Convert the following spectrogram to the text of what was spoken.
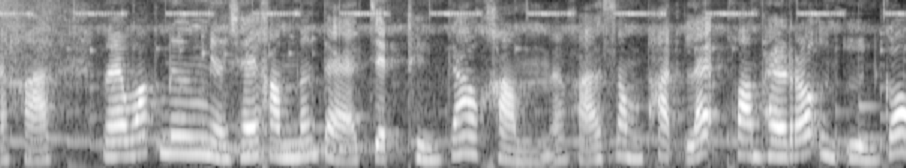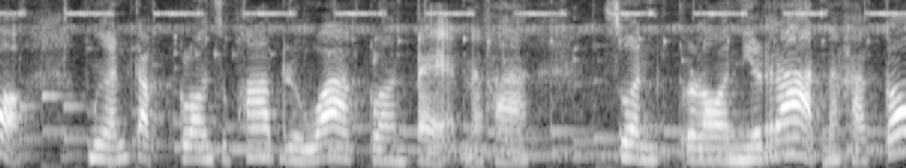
นะคะ ในวรรคหนึ่งเนี่ยใช้คำตั้งแต่ 7 ถึง 9คำนะคะ สัมผัสและความไพเราะอื่นๆ ก็เหมือนกับกลอนสุภาพหรือว่ากลอน8นะคะ ส่วนกลอนนิราศนะคะ ก็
